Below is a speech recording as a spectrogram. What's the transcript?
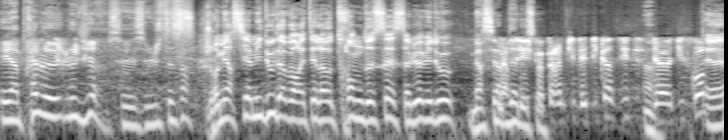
et après le, le dire. C'est juste ça. Je remercie Amidou d'avoir été là au 32-16. Salut Amidou. Merci Abdel Merci, aussi. je peux faire une petite dédicace 10, Ah. 10 secondes Eh,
